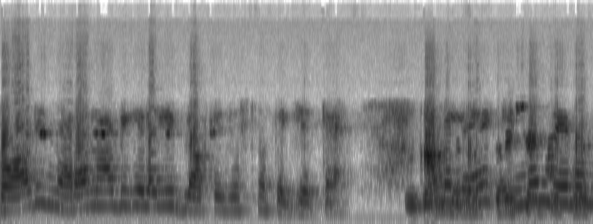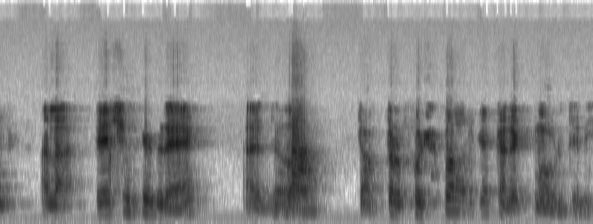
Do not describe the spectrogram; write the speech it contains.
ಬಾಡಿ ನರನಾಡಿಗಳಲ್ಲಿ ಬ್ಲಾಕೇಜಸ್ನ ತೆಗಿಯುತ್ತೆ. ಅಲ್ಲ ಪೇಷಂಟ್ ಇದ್ರೆ ಡಾಕ್ಟರ್ ಪುಷ್ಪ ಅವ್ರಿಗೆ ಕನೆಕ್ಟ್ ಮಾಡ್ಬಿಡ್ತೀನಿ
